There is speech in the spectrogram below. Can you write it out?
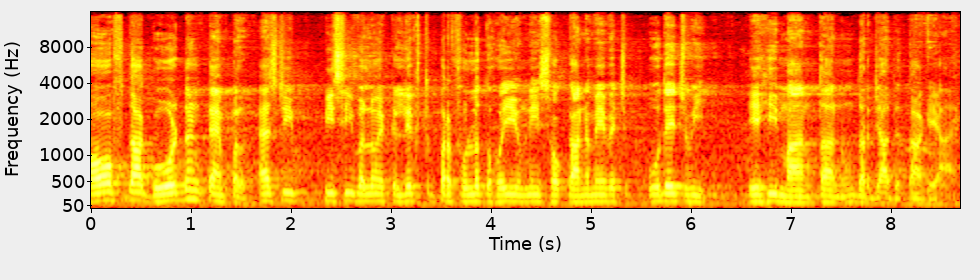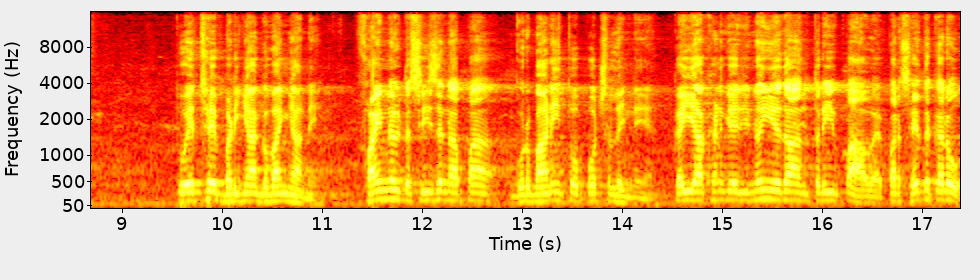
of the golden temple SGPC ਵੱਲੋਂ ਇੱਕ ਲਿਖਤ ਪ੍ਰਫੁੱਲਤ ਹੋਈ 1991 ਵਿੱਚ, ਉਹਦੇ 'ਚ ਵੀ ਇਹੀ ਮਾਨਤਾ ਨੂੰ ਦਰਜਾ ਦਿੱਤਾ ਗਿਆ ਹੈ। ਤੋ ਇੱਥੇ ਬੜੀਆਂ ਗਵਾਹੀਆਂ ਨੇ। ਫਾਈਨਲ ਡਿਸੀਜਨ ਆਪਾਂ ਗੁਰਬਾਣੀ ਤੋਂ ਪੁੱਛ ਲੈਨੇ ਆ ਕਈ ਆਖਣਗੇ ਜੀ, ਨਹੀਂ, ਇਹਦਾ ਅੰਤਰੀ ਭਾਵ ਹੈ, ਪਰ ਸਿੱਧ ਕਰੋ।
